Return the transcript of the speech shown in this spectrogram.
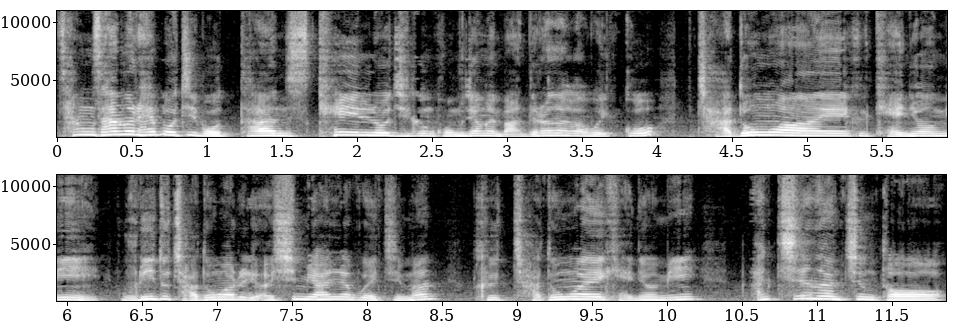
상상을 해보지 못한 스케일로 지금 공장을 만들어 나가고 있고 자동화의 그 개념이 우리도 자동화를 열심히 하려고 했지만 그 자동화의 개념이 한층 한층 더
